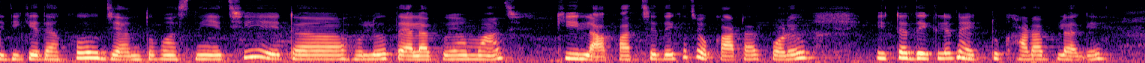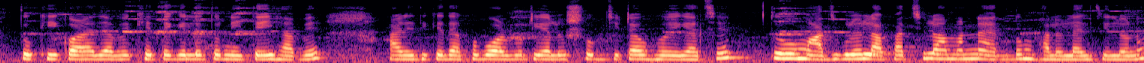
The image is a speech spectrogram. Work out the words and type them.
এদিকে দেখো জ্যান্ত মাছ নিয়েছি। এটা হলো তেলাপোয়া মাছ। কি লাফাচ্ছে দেখেছ? কাটার পরেও এটা দেখলে না একটু খারাপ লাগে। তো কি করা যাবে? খেতে গেলে তো নিতেই হবে। আর এদিকে দেখো বরবটি আলুর সবজিটাও হয়ে গেছে। তো মাছগুলো লাফাচ্ছিলো আমার না একদম ভালো লাগছিল না।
